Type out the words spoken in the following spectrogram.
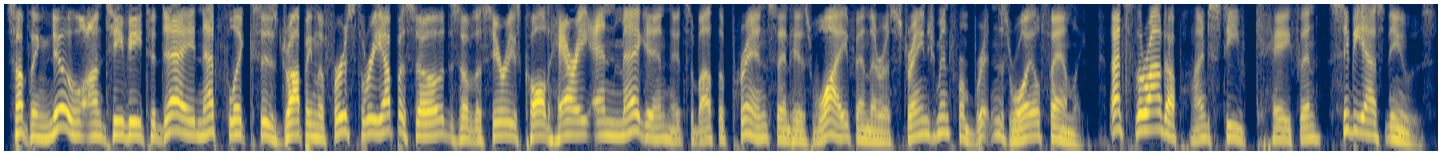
Something new on TV today. Netflix is dropping the first three episodes of the series called Harry and Meghan. It's about the prince and his wife and their estrangement from Britain's royal family. That's the roundup. I'm Steve Kathan, CBS News.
